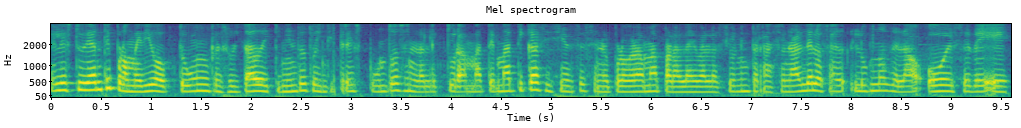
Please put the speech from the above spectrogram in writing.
El estudiante promedio obtuvo un resultado de 523 puntos en la lectura, matemáticas y ciencias en el programa para la evaluación internacional de los alumnos de la OSDE.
